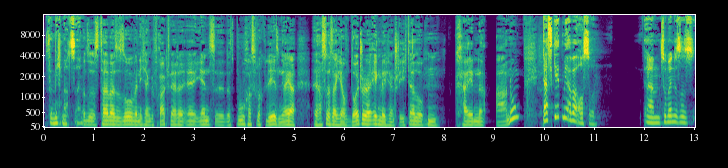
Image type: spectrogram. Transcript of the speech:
Für mich macht's Sinn. Also es ist teilweise so, wenn ich dann gefragt werde, ey, Jens, äh, das Buch hast du doch gelesen. Ja, ja, Äh, hast du das eigentlich auf Deutsch oder Englisch? Dann stehe ich da so, hm, keine Ahnung. Das geht mir aber auch so. Ähm, zumindestens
